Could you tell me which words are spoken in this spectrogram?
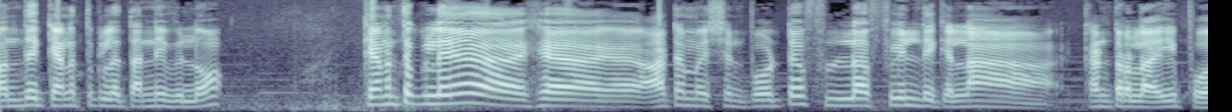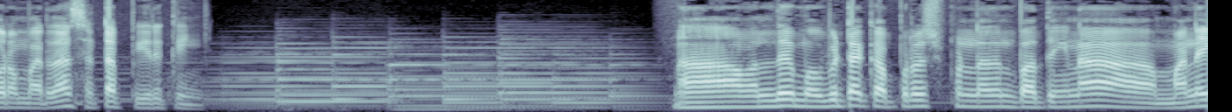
வந்து கிணத்துக்குள்ளே தண்ணி விழும். கிணத்துக்குள்ளேயே ஆட்டோமேஷன் போட்டு ஃபுல்லாக ஃபீல்டுக்கெல்லாம் கண்ட்ரோல் ஆகி போகிற மாதிரி தான் செட்டப் இருக்குங்க நான் வந்து மொபிடெக் அப்ரோச் பண்ணதுன்னு பார்த்தீங்கன்னா மணி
